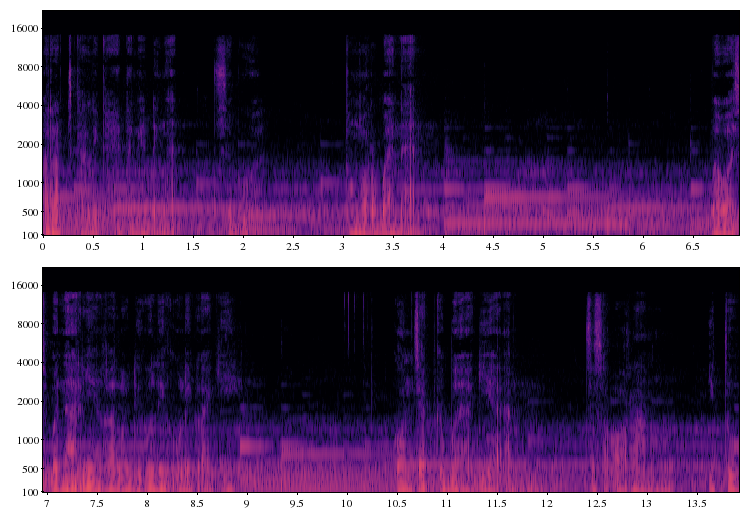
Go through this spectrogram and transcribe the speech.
erat sekali kaitannya dengan sebuah pengorbanan bahwa sebenarnya kalau diulik-ulik lagi konsep kebahagiaan seseorang itu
